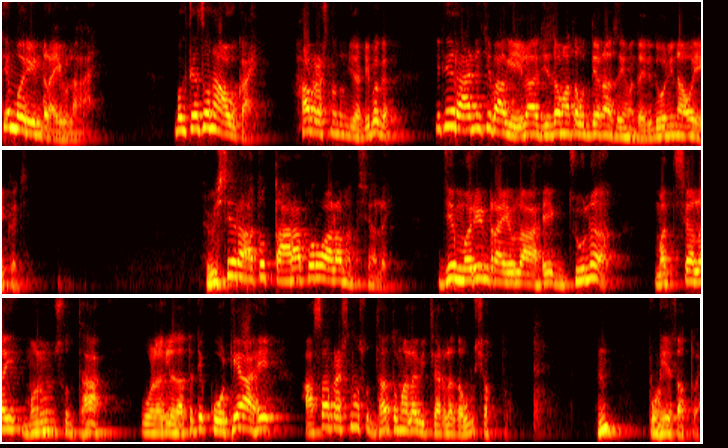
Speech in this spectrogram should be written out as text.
ते मरीन ड्राईव्हला आहे. मग त्याचं नाव काय? हा प्रश्न तुमच्यासाठी. बघा इथे राणीची बाग येईल जिजामाता उद्यान असंही म्हणतात. दोन्ही नावं एकच विषय राहतो तारापूरवाला मत्स्यालय. जे मरीन ड्राईव्हला आहे एक जुनं मत्स्यालय म्हणून सुद्धा ओळखलं जातं. ते कोठे आहे? असा प्रश्न सुद्धा तुम्हाला विचारला जाऊ शकतो. पुढे जातोय.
